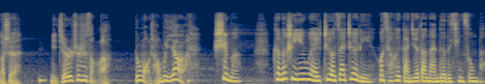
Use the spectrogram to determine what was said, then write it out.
老师，你今儿这是怎么了？跟往常不一样啊？是吗？可能是因为只有在这里，我才会感觉到难得的轻松吧。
